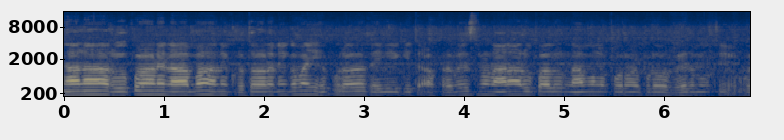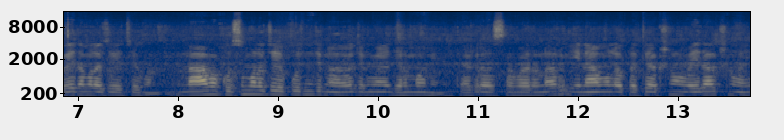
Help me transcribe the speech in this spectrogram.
నానా రూపాణి నామాని కృతాని నిగమై పురా దేవీ గీత. ఆ పరమేశ్వరుడు నానా రూపాలు నామముల పూర్వం ఎప్పుడో వేదముల చే- వేదముల చేర్చేకుంది నామ కుసుమల చే పూజించిన నవజన్మ జన్మని త్యాగరాజ వారు ఉన్నారు ఈ నామంలో ప్రతి అక్షరం వేదాక్షరమై.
